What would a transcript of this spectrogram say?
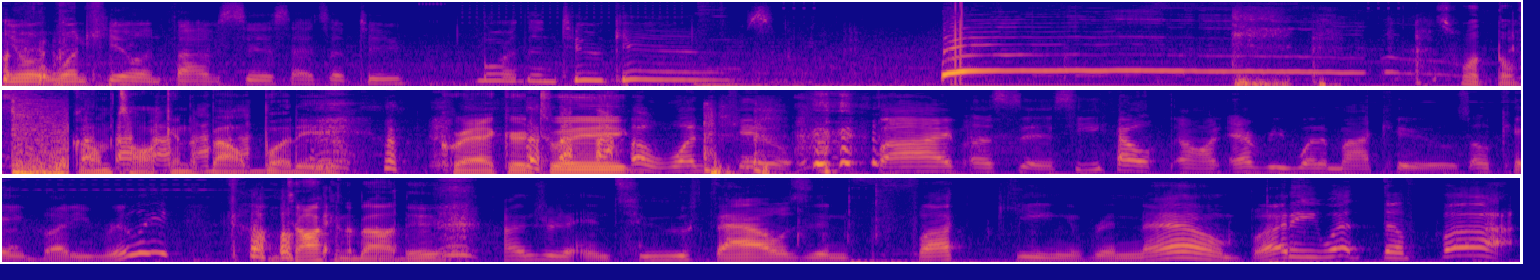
You know what one kill and five assists adds up to? More than two kills. That's what the fuck I'm talking about, buddy. Cracker twig. one kill, five assists. He helped on every one of my kills. Okay, buddy, really? What I'm talking about, dude. 102,000 fucking renown, buddy. What the fuck?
